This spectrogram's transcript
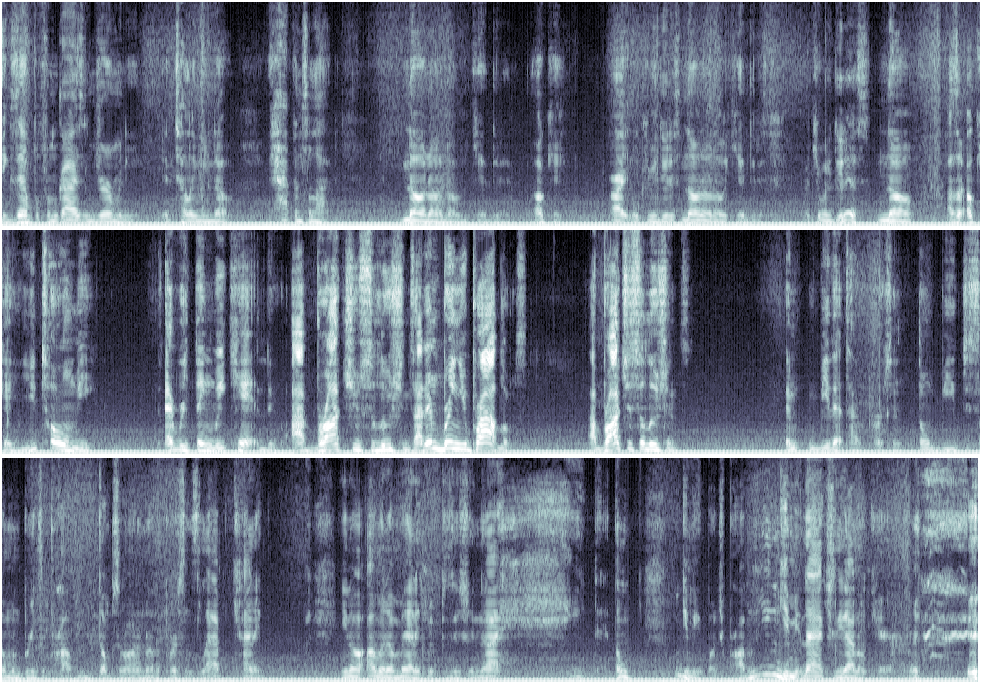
example from guys in germany and telling me no. It happens a lot. No no no we can't do that. Okay. All right well can we do this? No no no we can't do this. Uh, can we do this? No. I was like okay you told me everything we can't do. I brought you solutions. I didn't bring you problems. I brought you solutions. And be that type of person. Don't be just someone brings a problem, dumps it on another person's lap. Kind of, you know, I'm in a management position. I hate that. Don't, don't give me a bunch of problems. You can give me. Nah, actually, I don't care.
